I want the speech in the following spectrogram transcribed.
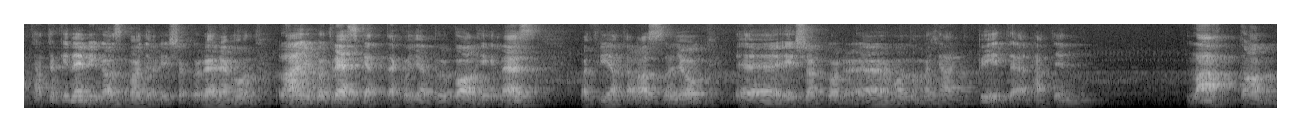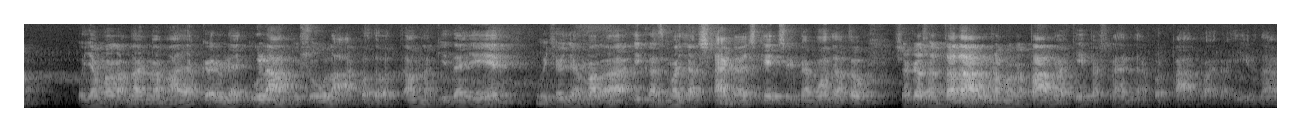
hát, hát aki nem igaz magyar, és akkor erre mond, a lányokat reszkedtek, hogy ebből balhé lesz, vagy fiatal asszonyok, és akkor mondom, hogy hát Péter, hát én láttam, hogy a maga nagymamája körül egy ulánus ólálkodott annak idején, úgyhogy a maga igaz magyarsága is kétségbe mondható, és akkor azon tanár úr, ha maga párbaj képes lenne, akkor párbajra hívnám.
